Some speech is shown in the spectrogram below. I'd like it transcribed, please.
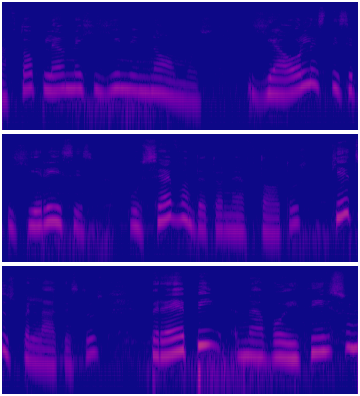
αυτό πλέον έχει γίνει νόμος. Για όλες τις επιχειρήσεις που σέβονται τον εαυτό τους και τους πελάτες τους, πρέπει να βοηθήσουν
